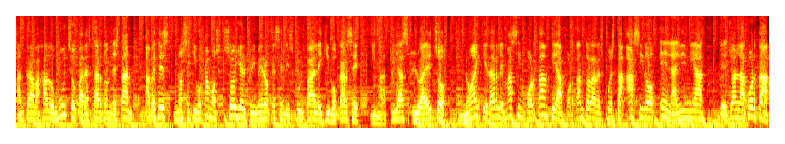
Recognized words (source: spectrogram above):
Han trabajado mucho para estar donde están. A veces nos equivocamos. Soy el primero que se disculpa al equivocarse. Y Matías lo ha hecho. No hay que darle más importancia. Por tanto, la respuesta ha sido en la línea de Joan Laporta.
